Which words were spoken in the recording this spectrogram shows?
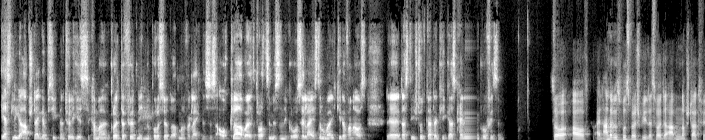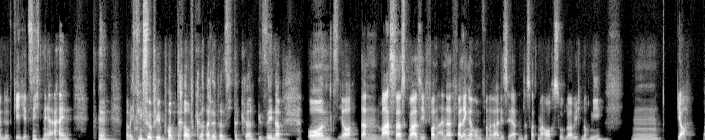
Erstliga-Absteiger besiegt. Natürlich ist, kann man Kräuter Fürth nicht mit Borussia Dortmund vergleichen, das ist auch klar, aber trotzdem ist es eine große Leistung, weil ich gehe davon aus, äh, dass die Stuttgarter Kickers keine Profis sind. So, auf ein anderes Fußballspiel, das heute Abend noch stattfindet, gehe ich jetzt nicht näher ein. habe ich nicht so viel Bock drauf gerade, was ich da gerade gesehen habe. Und ja, dann war es das quasi von einer Verlängerung von Radis Erben. Das hat man auch so, glaube ich, noch nie. Hm, ja, äh,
